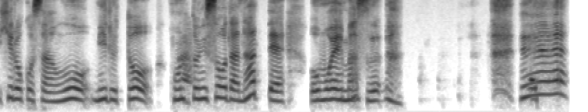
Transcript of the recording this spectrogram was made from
ひろこさんを見ると、本当にそうだなって思います。ねえ。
